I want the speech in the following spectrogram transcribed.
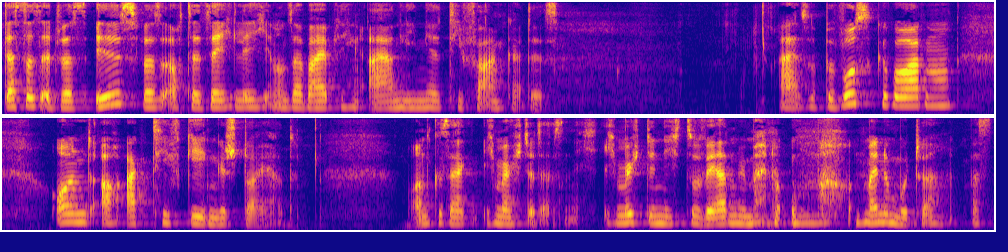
dass das etwas ist, was auch tatsächlich in unserer weiblichen Ahnenlinie tief verankert ist. Also bewusst geworden und auch aktiv gegengesteuert. Und gesagt, ich möchte das nicht. Ich möchte nicht so werden wie meine Oma und meine Mutter, was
